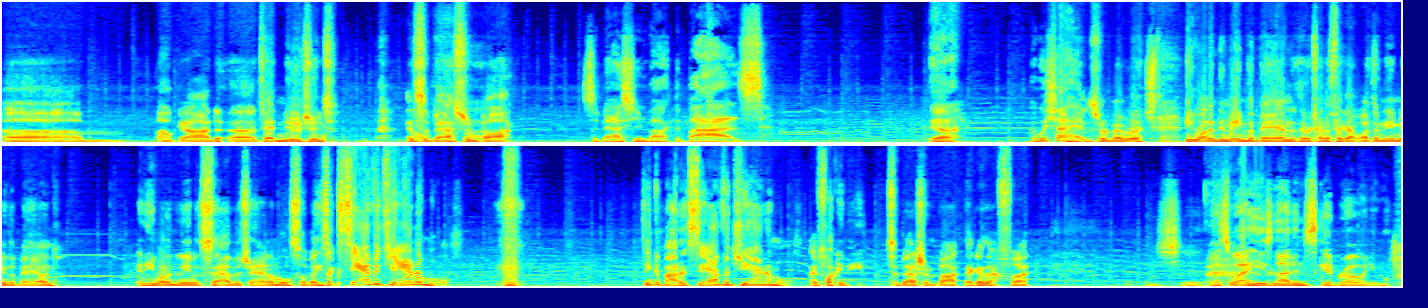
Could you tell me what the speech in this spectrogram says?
Um, oh God, uh, Ted Nugent and Oh, Sebastian fuck. Bach. Sebastian Bach, the Baz. Yeah. I wish I had. I just remember he wanted to name the band. They were trying to figure out what they're naming the band, and he wanted to name it Savage Animal. So, but he's like Savage Animal. Think about it, Savage Animal. I fucking hate Sebastian Bach. That guy's a fuck. Oh, shit. That's why he's not in Skid Row anymore.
